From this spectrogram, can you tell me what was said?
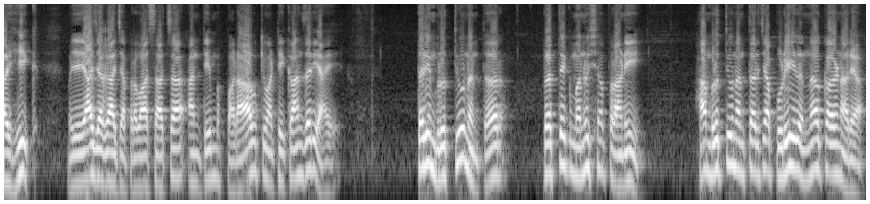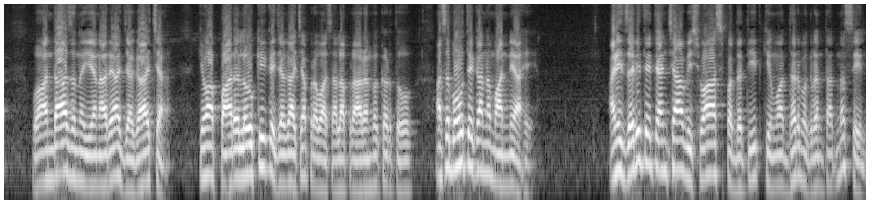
अहिक म्हणजे या जगाच्या प्रवासाचा अंतिम पडाव किंवा ठिकाण जरी आहे तरी मृत्यूनंतर प्रत्येक मनुष्य प्राणी हा मृत्यूनंतरच्या पुढील न कळणाऱ्या व अंदाज न येणाऱ्या जगाच्या किंवा पारलौकिक जगाच्या प्रवासाला प्रारंभ करतो. असं बहुतेकांना मान्य आहे. आणि जरी ते त्यांच्या विश्वास पद्धतीत किंवा धर्मग्रंथात नसेल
